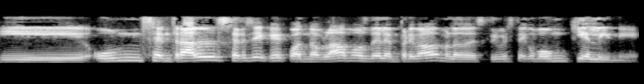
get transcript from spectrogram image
Y un central, Sergi, que cuando hablábamos de él en privado me lo describiste como un Chiellini.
